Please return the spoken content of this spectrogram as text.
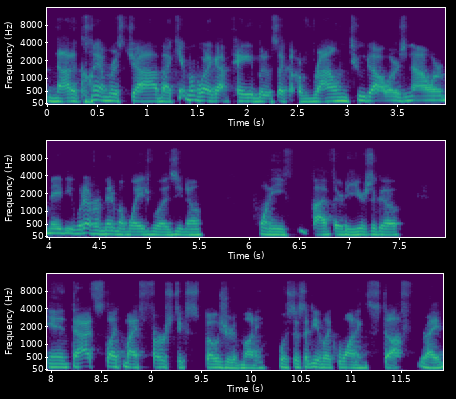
not a glamorous job. I can't remember what I got paid, but it was like around $2 an hour, maybe whatever minimum wage was, you know, 25, 30 years ago. And that's like my first exposure to money was this idea of like wanting stuff, right?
